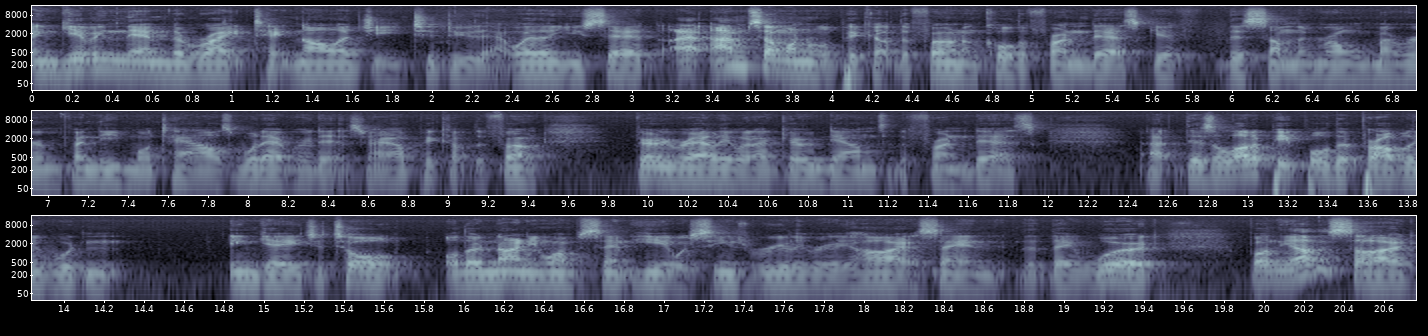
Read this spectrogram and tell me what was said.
And giving them the right technology to do that. Whether you said I, am someone who will pick up the phone and call the front desk if there's something wrong with my room, if I need more towels, whatever it is, right? I'll pick up the phone. Very rarely would I go down to the front desk. Uh, there's a lot of people that probably wouldn't engage at all, although 91% here, which seems really really high, are saying that they would but on the other side,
